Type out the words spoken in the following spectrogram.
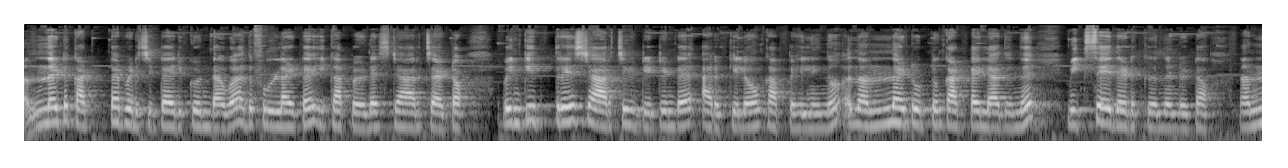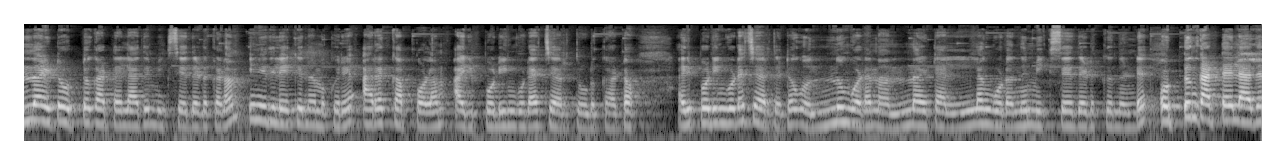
നന്നായിട്ട് കട്ട പിടിച്ചിട്ടായിരിക്കും ഉണ്ടാവുക. അത് ഫുള്ളായിട്ട് ഈ കപ്പയുടെ സ്റ്റാർച്ച് കേട്ടോ അപ്പോൾ എനിക്ക് ഇത്രയും സ്റ്റാർച്ച് കിട്ടിയിട്ടുണ്ട് അര കിലോ കപ്പയിൽ നിന്നും. അത് നന്നായിട്ട് ഒട്ടും കട്ടയില്ലാതെ ഒന്ന് മിക്സ് ചെയ്തെടുക്കുന്നുണ്ട് കേട്ടോ. നന്നായിട്ട് ഒട്ടും കട്ടയില്ലാതെ മിക്സ് ചെയ്തെടുക്കണം. ഇനി ഇതിലേക്ക് നമുക്കൊരു അര കപ്പോളം അരിപ്പൊടിയും കൂടെ ചേർത്ത് കൊടുക്കാം കേട്ടോ. അരിപ്പൊടിയും കൂടെ ചേർത്തിട്ട് ഒന്നും കൂടെ നന്നായിട്ട് എല്ലാം കൂടെ ഒന്ന് മിക്സ് ചെയ്തെടുക്കുന്നുണ്ട്. ഒട്ടും കട്ടയില്ലാതെ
